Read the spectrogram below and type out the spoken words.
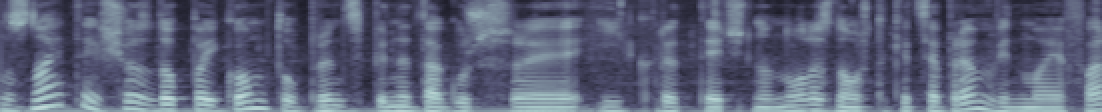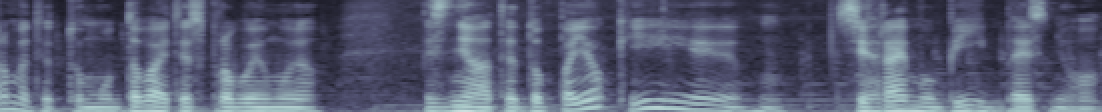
Ну, знаєте, якщо з допайком, то в принципі не так уж е, і критично. Ну, але знову ж таки, це прем, він має фармити, тому давайте спробуємо зняти допайок і зіграємо бій без нього.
